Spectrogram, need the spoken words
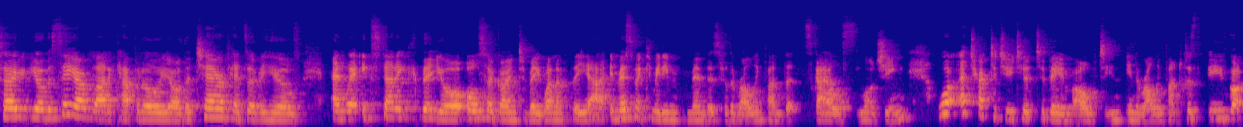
So you're the ceo of Lighter Capital you're the chair of heads over heels and we're ecstatic that you're also going to be one of the uh, investment committee members for the rolling fund that Scale's launching. What attracted you to, to be involved in, in the rolling fund? Because you've got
